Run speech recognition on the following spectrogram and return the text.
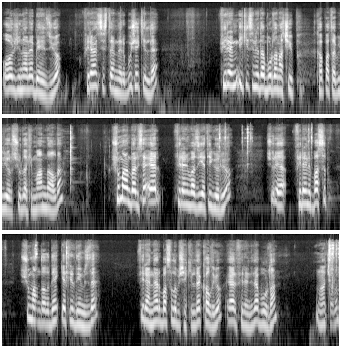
orijinale benziyor. Fren sistemleri bu şekilde. Frenin ikisini de buradan açıp kapatabiliyoruz şuradaki mandaldan. Şu mandal ise el freni vaziyeti görüyor. Şuraya freni basıp şu mandalı denk getirdiğimizde frenler basılı bir şekilde kalıyor. El freni de buradan. Bunu açalım.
